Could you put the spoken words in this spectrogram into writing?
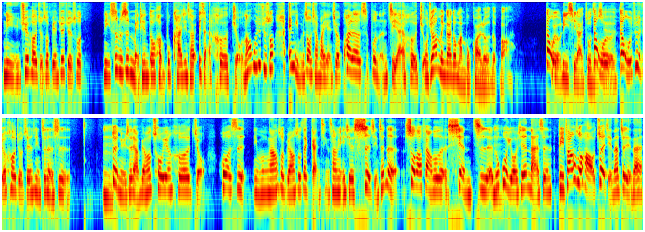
你去喝酒的时候，别人就会觉得说你是不是每天都很不开心才会一直在喝酒？然后我就觉得说，哎，你们这种想法，研究快乐是不能自己来喝酒。我觉得他们应该都蛮不快乐的吧。但我有力气来做这些，但我但我就觉得喝酒这件事情真的是，嗯，对女生俩，比方说抽烟、喝酒，或者是你们刚刚说，比方说在感情上面一些事情，真的受到非常多的限制。欸，如果有些男生，比方说好最简单最简单，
